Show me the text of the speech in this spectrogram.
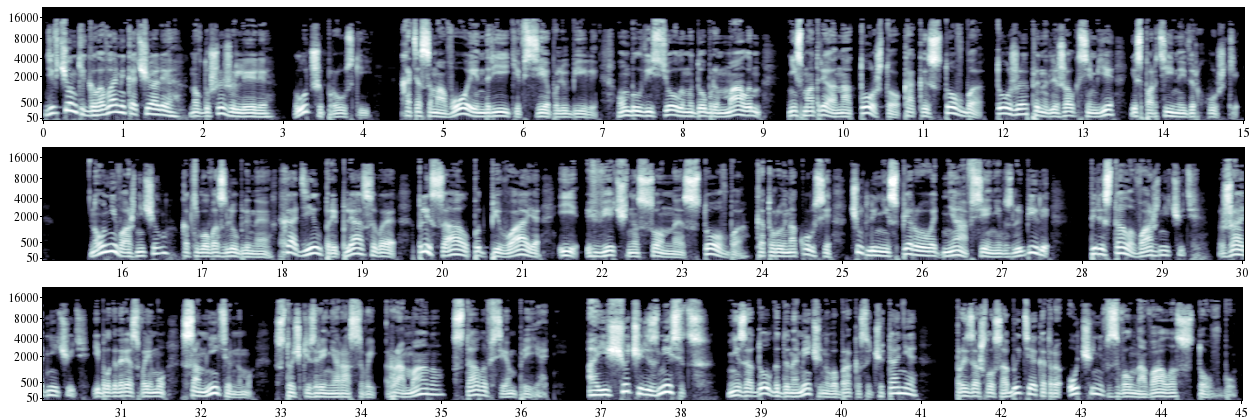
Девчонки головами качали, но в душе жалели. Лучше прусский. Хотя самого Энрике все полюбили. Он был веселым и добрым малым, несмотря на то, что, как и Стовба, тоже принадлежал к семье из партийной верхушки. Но он не важничал, как его возлюбленная, ходил, приплясывая, плясал, подпевая, и вечно сонная Стовба, которую на курсе чуть ли не с первого дня все не взлюбили – перестала важничать, жадничать и благодаря своему сомнительному, с точки зрения расовой, роману стало всем приятней. А еще через месяц, незадолго до намеченного бракосочетания, произошло событие, которое очень взволновало Стовбу.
